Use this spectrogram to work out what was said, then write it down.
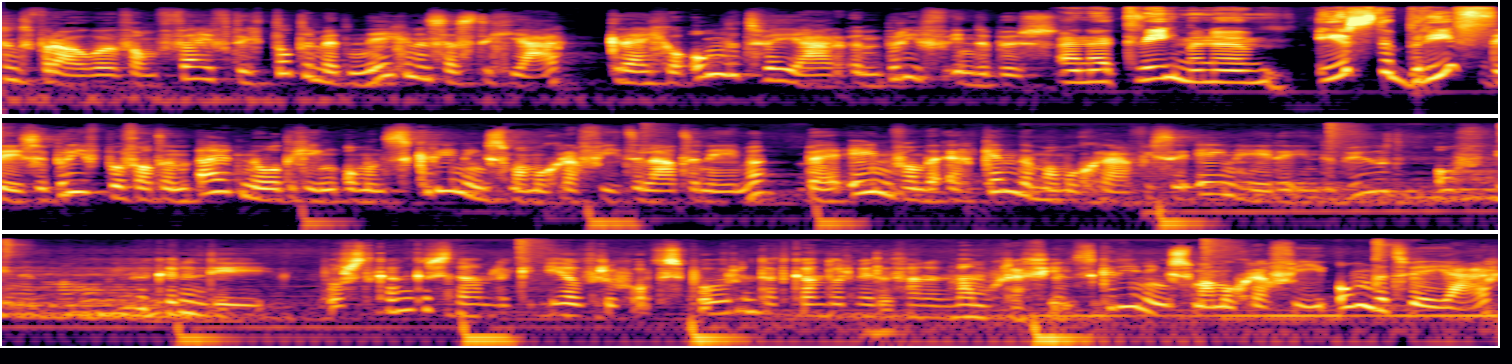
800.000 vrouwen van 50 tot en met 69 jaar krijgen om de twee jaar een brief in de bus. En ik kreeg mijn uh, eerste brief. Deze brief bevat een uitnodiging om een screeningsmammografie te laten nemen bij een van de erkende mammografische eenheden in de buurt of in een mammogram. We kunnen die borstkankers, namelijk heel vroeg opsporen. Dat kan door middel van een mammografie. Een screeningsmammografie om de twee jaar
